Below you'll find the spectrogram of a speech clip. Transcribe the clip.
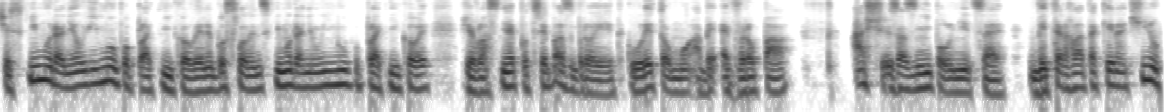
českému daňovému poplatníkovi nebo slovenskému daňovému poplatníkovi, že vlastně je potřeba zbrojit kvůli tomu, aby Evropa až zazní polnice, vytrhla taky na Čínu.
